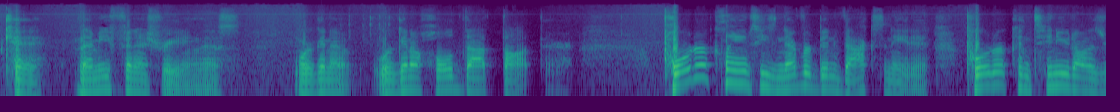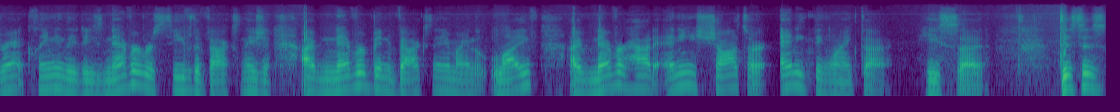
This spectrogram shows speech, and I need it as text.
Okay, let me finish reading this. We're gonna we're gonna hold that thought there. Porter claims he's never been vaccinated. Porter continued on his rant claiming that he's never received the vaccination. I've never been vaccinated in my life. I've never had any shots or anything like that, he said. This is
